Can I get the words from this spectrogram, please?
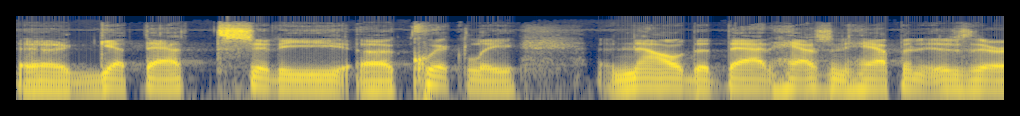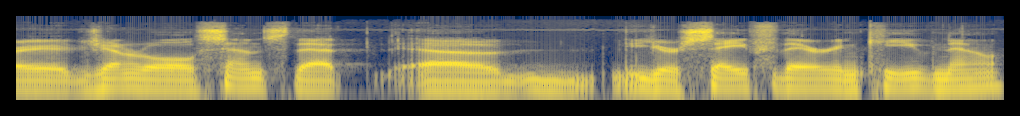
uh, get that city uh, quickly, now that that hasn't happened, is there a general sense that uh, you're safe there in Kiev now?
